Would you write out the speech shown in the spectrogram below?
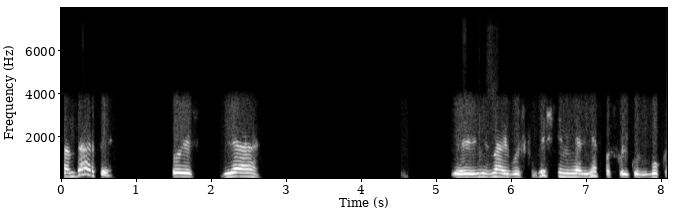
стандарты, то есть для не знаю, вы слышите меня или нет, поскольку звук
